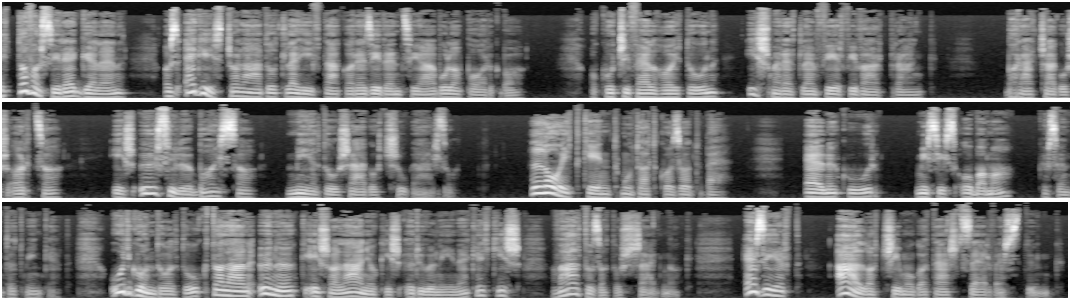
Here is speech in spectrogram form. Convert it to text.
Egy tavaszi reggelen az egész családot lehívták a rezidenciából a parkba. A kocsi felhajtón ismeretlen férfi várt ránk. Barátságos arca és őszülő bajsza méltóságot sugárzott. Lloydként mutatkozott be. Elnök úr, Mrs. Obama köszöntött minket. Úgy gondoltuk, talán önök és a lányok is örülnének egy kis változatosságnak. Ezért állatsimogatást szerveztünk.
